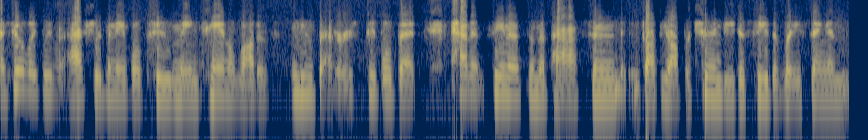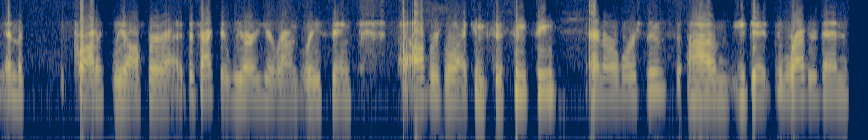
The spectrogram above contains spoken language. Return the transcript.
I feel like we've actually been able to maintain a lot of new bettors, people that hadn't seen us in the past and got the opportunity to see the racing and, and the product we offer. Uh, the fact that we are year-round racing uh, offers a lot of consistency in our horses. Um, you get rather than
